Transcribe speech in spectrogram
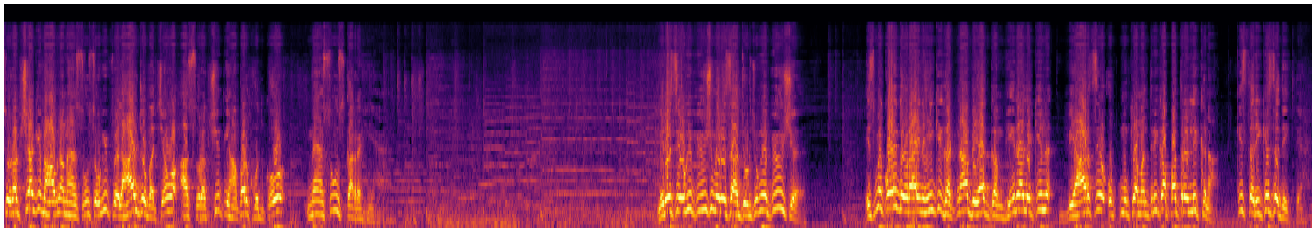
सुरक्षा की भावना महसूस होगी। फ़िलहाल जो बच्चे वो असुरक्षित यहाँ पर खुद को महसूस कर रहे हैं। मेरे सहयोगी पीयूष मेरे साथ जुड़ चुके हैं। पीयूष, इसमें कोई दो राय नहीं कि घटना बेहद गंभीर है, लेकिन बिहार से उप मुख्यमंत्री का पत्र लिखना किस तरीके से देखते हैं?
